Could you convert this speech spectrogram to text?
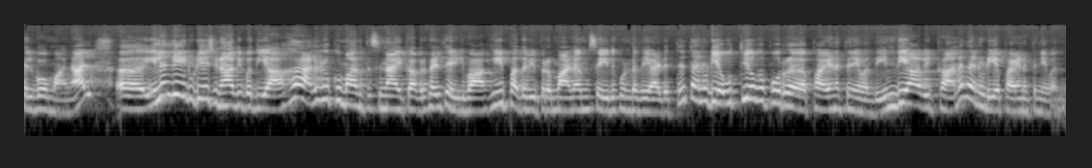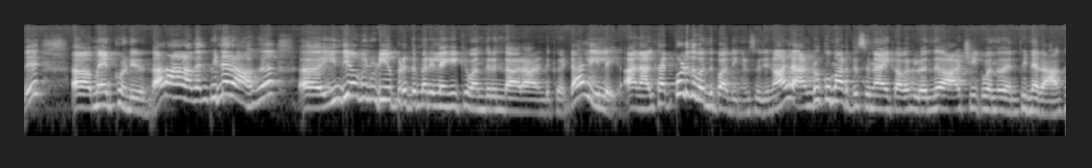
செல்வோமானால் இலங்கையினுடைய ஜனாதிபதியாக அனுருகுமார் திசநாயக் அவர்கள் தெரிவாகி பதவி பிரமாணம் செய்து கொண்டதை அடுத்து தன்னுடைய உத்தியோகபூர்வ பயணத்தினை வந்து இந்தியாவிற்கான தன்னுடைய பயணத்தினை வந்து மேற்கொண்டிருந்தார். ஆனால் அதன் பின்னராக அஹ், இந்தியாவினுடைய பிரதமர் இலங்கைக்கு வந்திருந்தாரா என்று கேட்டால் இல்லை. ஆனால் தற்பொழுது வந்து பார்த்தீங்கன்னு சொன்னால் அன்புகுமார் திசநாயக் அவர்கள் வந்து ஆட்சிக்கு வந்ததன் பின்னராக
